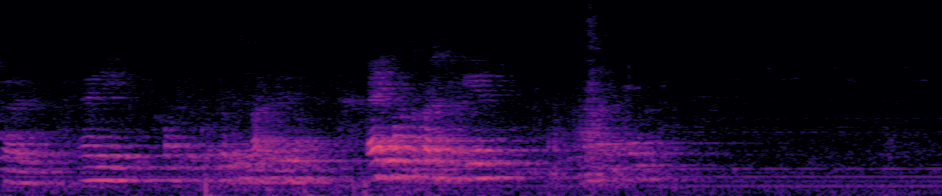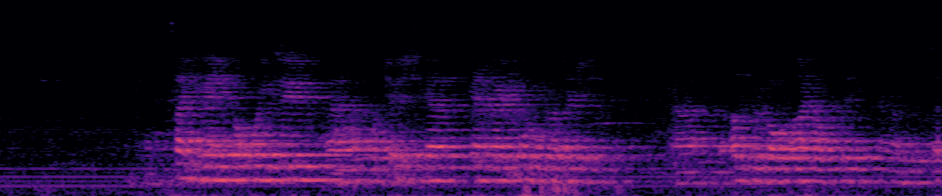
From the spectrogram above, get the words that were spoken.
So, any comments or questions? This is nice, isn't it? Any comments or questions for Ian? Okay. Thank you, Ian, for what we do uh, for churches together. Again, a very important organisation. Uh, other people involved, I obviously, um, so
